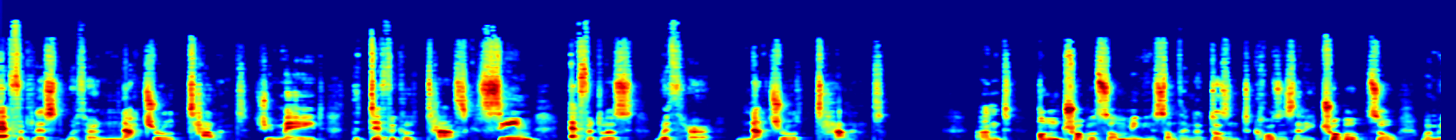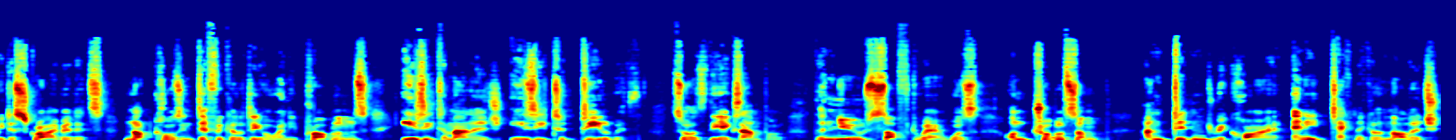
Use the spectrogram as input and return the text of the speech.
effortless with her natural talent. She made the difficult task seem effortless with her natural talent. And untroublesome, meaning something that doesn't cause us any trouble. So when we describe it, it's not causing difficulty or any problems, easy to manage, easy to deal with. So as the example, the new software was untroublesome and didn't require any technical knowledge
